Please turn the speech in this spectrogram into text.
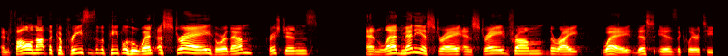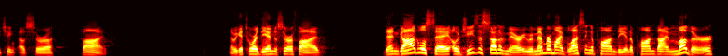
and follow not the caprices of a people who went astray. Who are them? Christians. And led many astray and strayed from the right way. This is the clear teaching of Surah 5. Now we get toward the end of Surah 5. Then God will say, O Jesus, son of Mary, remember my blessing upon thee and upon thy mother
